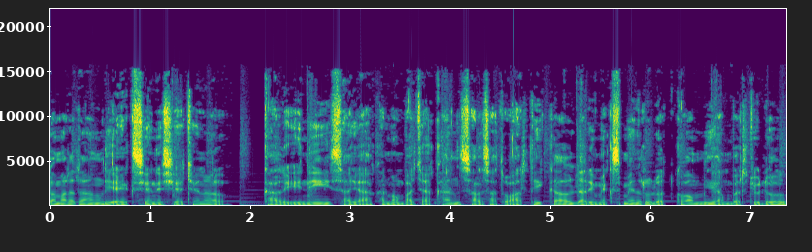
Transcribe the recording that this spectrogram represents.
Selamat datang di Exyonesia Channel. Kali ini saya akan membacakan salah satu artikel dari maxmenru.com yang berjudul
